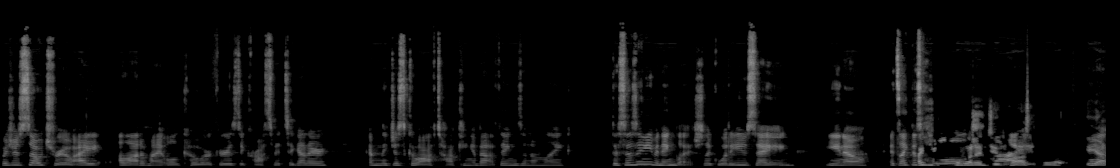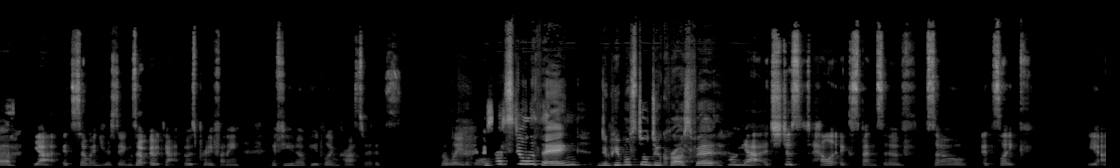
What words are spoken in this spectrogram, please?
which is so true. I a lot of my old coworkers did CrossFit together and they just go off talking about things and I'm like, this isn't even English. Like what are you saying? You know? It's like this I whole want to do. CrossFit. Yeah. it's, yeah, it's so interesting. So it, yeah, it was pretty funny. If you know people in CrossFit, it's relatable. Is that still a thing? Do people still do CrossFit? Oh yeah, it's just hella expensive. So it's like, yeah,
